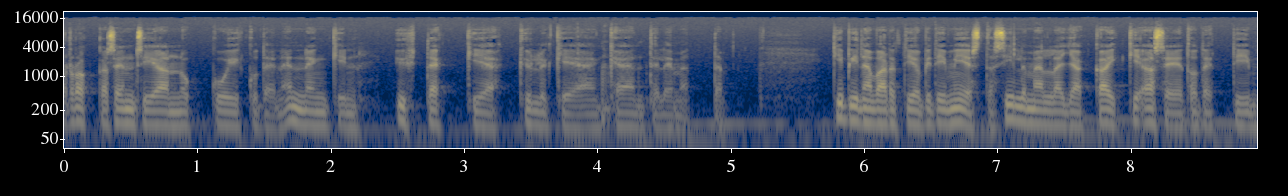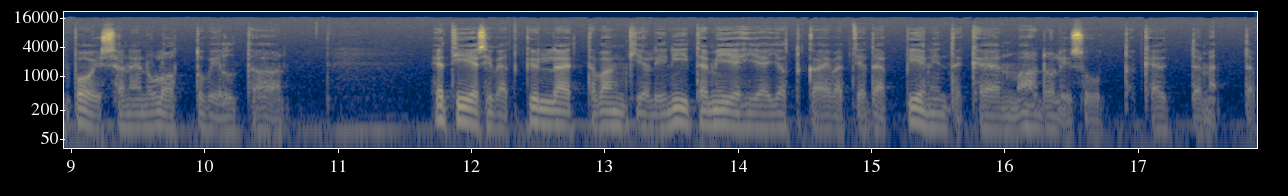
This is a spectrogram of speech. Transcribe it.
Rokka sen sijaan nukkui, kuten ennenkin, yhtäkkiä kylkeään kääntelemättä. Kipinävartio piti miestä silmällä ja kaikki aseet otettiin pois hänen ulottuviltaan. He tiesivät kyllä, että vanki oli niitä miehiä, jotka eivät jätä pienintäkään mahdollisuutta käyttämättä.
